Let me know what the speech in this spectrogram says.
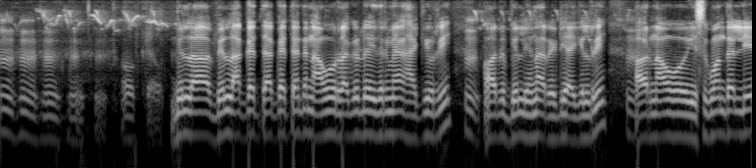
ಹ್ಮ್ ಹ್ಮ್ ಹ್ಮ್ ಹ್ಮ್ ಹ್ಮ್. Okay okay. ಬಿಲ್ ಬಿಲ್ ಆಗತ್ತೆ ಆಗತ್ತೆ ಅಂತ ನಾವು ರಗಡ್ ಇದ್ರ ಮ್ಯಾಗ ಹಾಕಿವ್ರಿ. ಅವ್ರ ಬಿಲ್ ಇನ್ನೂ ರೆಡಿ ಆಗಿಲ್ರಿ. ಅವ್ರು ನಾವು ಇಸ್ಕೊಂದಲ್ಲಿ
